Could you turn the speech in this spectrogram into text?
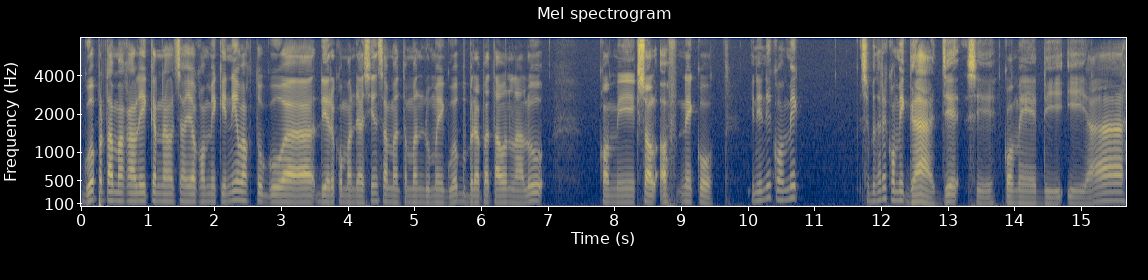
gue pertama kali kenal Cahyo komik ini waktu gue direkomendasiin sama teman Dumai gue beberapa tahun lalu komik Soul of Neko. Ini nih komik sebenarnya komik gaje sih komedi iya.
